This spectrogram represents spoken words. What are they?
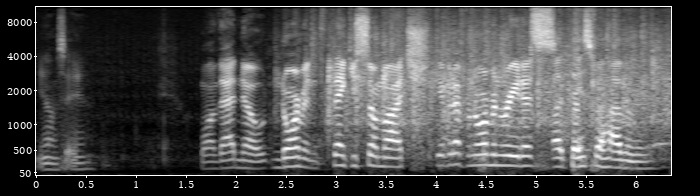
You know what I'm saying? Well, on that note, Norman, thank you so much. Give it up for Norman Reedus. Uh, thanks for having me.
